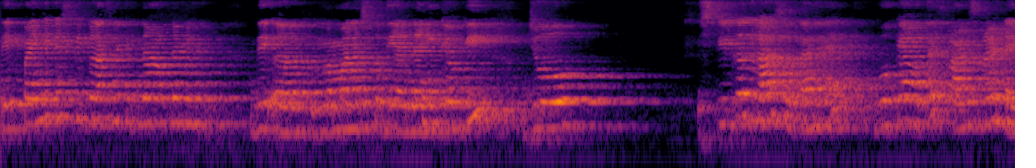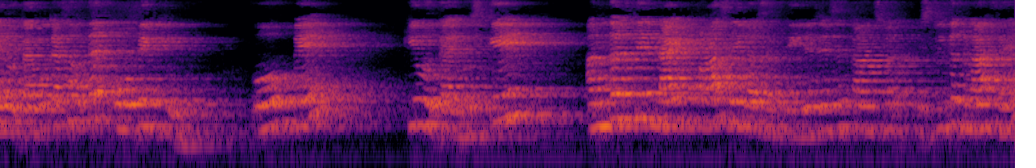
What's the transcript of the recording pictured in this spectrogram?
देख पाएँगे कि उसके ग्लास में कितना आपने मिल्क मम्मा ने उसको दिया। नहीं, क्योंकि जो स्टील का ग्लास होता है, वो क्या होता है? ट्रांसपेरेंट नहीं होता है। वो कैसा होता है? ओपे क्यू? ओ पे क्यू होता है? उसके अंदर से लाइट पास नहीं कर सकती। जैसे कांच का स्टील का ग्लास है,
